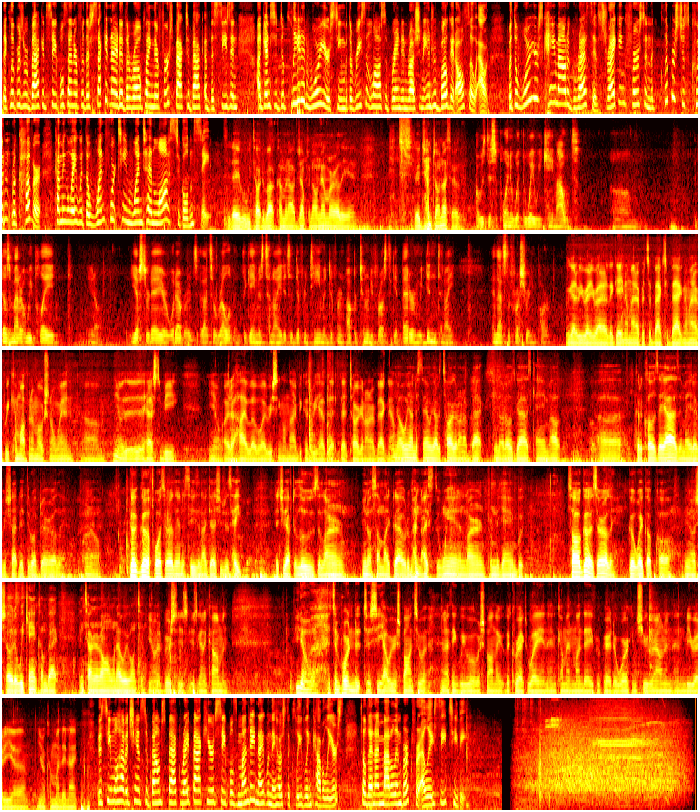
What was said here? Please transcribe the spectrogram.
The Clippers were back at Staples Center for the second night of the row, playing their first back-to-back -back of the season against a depleted Warriors team with the recent loss of Brandon Rush and Andrew Bogut also out. But the Warriors came out aggressive, striking first, and the Clippers just couldn't recover, coming away with the 114-110 loss to Golden State. Today, but we talked about coming out, jumping on them early, and they jumped on us early. I was disappointed with the way we came out. Um, it doesn't matter who we played, you know, yesterday or whatever. It's that's irrelevant. The game is tonight. It's a different team, a different opportunity for us to get better, and we didn't tonight, and that's the frustrating part. We got to be ready right out of the gate, no matter if it's a back-to-back, no matter if we come off an emotional win. Um, you know, it has to be, you know, at a high level every single night because we have that, that target on our back now. You know, we understand we got a target on our backs. You know, those guys came out, uh, could have closed their eyes and made every shot they threw up there early. You know, good, good for us early in the season. I guess you just hate that you have to lose to learn. You know, something like that would have been nice to win and learn from the game, but it's all good. It's early good wake up call. You know, show that we can come back and turn it on whenever we want to. You know, adversity is, is going to come, and you know, it's important to, to, see how we respond to it. And I think we will respond the, the correct way and, and, come in Monday prepared to work and shoot around and, and be ready, uh, you know, come Monday night. This team will have a chance to bounce back right back here at Staples Monday night when they host the Cleveland Cavaliers. Till then, I'm Madeline Burke for LAC TV.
